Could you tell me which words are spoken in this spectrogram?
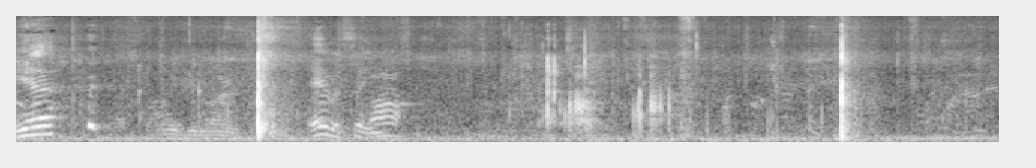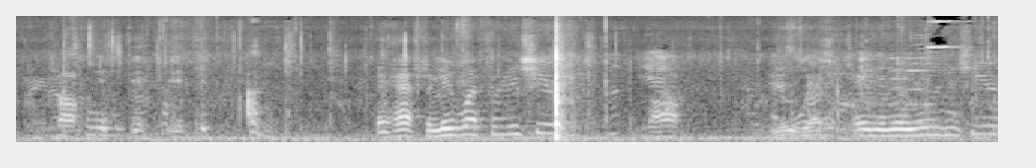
Yeah. Everything. They have to new one for this year? Ain't the new one this year?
